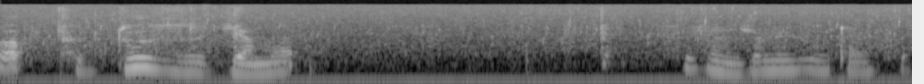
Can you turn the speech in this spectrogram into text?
Hop, 12 diamants. J'en ai jamais vu autant en fait.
